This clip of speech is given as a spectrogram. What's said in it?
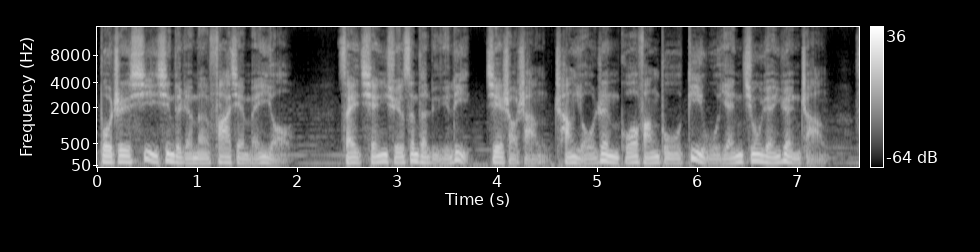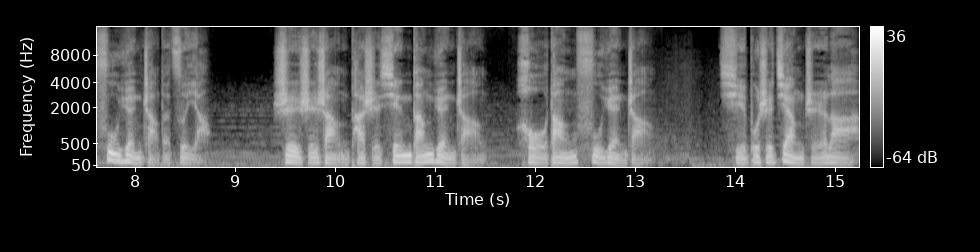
不知细心的人们发现没有，在钱学森的履历介绍上常有任国防部第五研究院院长、副院长的字样。事实上，他是先当院长，后当副院长，岂不是降职了？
